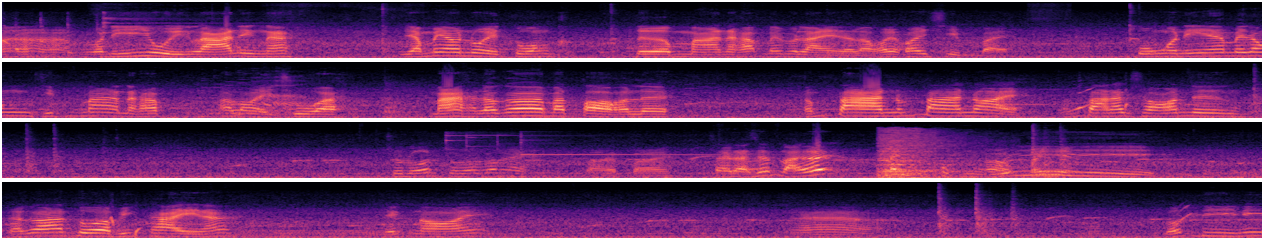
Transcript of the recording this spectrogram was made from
อ่าวันนี้อยู่อีกร้านหนึ่งนะยังไม่เอาหน่วยตวงเดิมมานะครับ ไม่เป็นไรเดี๋ยวเราค่อยๆชิมไปปรุงวันนี้ไม่ต้องคิดมากนะครับ อร่อยชัวร์มาแล้วก็มาต่อกันเลย น้ำตาลน้ำตาลหน่อย น้ำตาลสักช้อนหนึ่งชูรสชูรสว่าไงไปไปใส่หลายเส้นหลายเฮ้ยเฮ้ยโอ้โหอ้าวไม่เห็นแล้วก็ตัวพริกไทยนะ เล็กน้อยอ่ารสดีนี่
